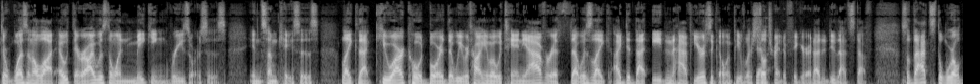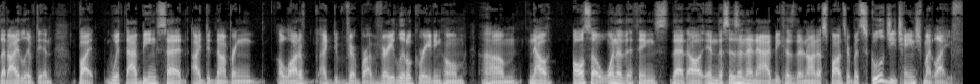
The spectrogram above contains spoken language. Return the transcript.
there wasn't a lot out there. I was the one making resources in some cases, like that QR code board that we were talking about with Tanya Avrith. That was like, I did that eight and a half years ago and people are still yeah. trying to figure out how to do that stuff. So that's the world that I lived in. But with that being said, I did not bring a lot of, I did, brought very little grading home. Um, now, also one of the things that uh, and this isn't an ad because they're not a sponsor but schoology changed my life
